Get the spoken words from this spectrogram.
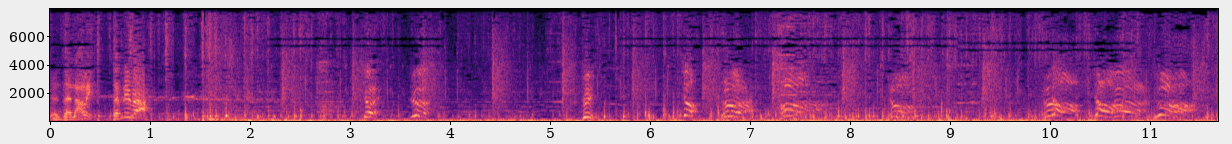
人在哪里？在那边。对，这，对，这，这，啊，这，这，这，这，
